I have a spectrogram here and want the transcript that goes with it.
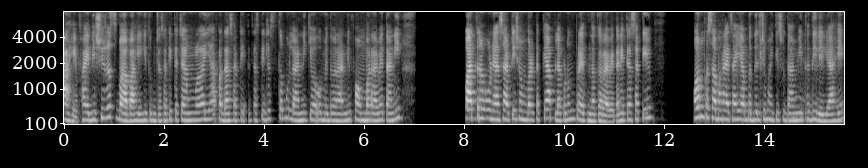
आहे. फायदेशीरच बाब आहे ही तुमच्यासाठी. त्याच्यामुळं या पदासाठी जास्तीत जास्त मुलांनी किंवा उमेदवारांनी फॉर्म भरावेत आणि पात्र होण्यासाठी शंभर टक्के आपल्याकडून प्रयत्न करावेत. आणि त्यासाठी फॉर्म कसा भरायचा आहे याबद्दलची माहिती सुद्धा आम्ही इथं दिलेली आहे.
